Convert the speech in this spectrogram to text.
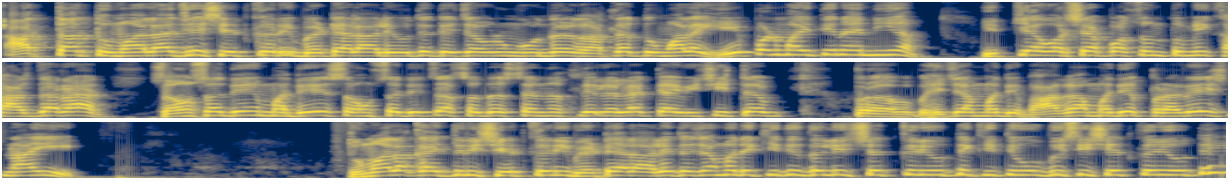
आत्ता तुम्हाला जे शेतकरी भेटायला आले होते त्याच्यावरून गोंधळ घातला. तुम्हाला हे पण माहिती नाही नियम. इतक्या वर्षापासून तुम्ही खासदार आहात. संसदेमध्ये संसदेचा सदस्य नसलेल्या त्या विशिष्ट ह्याच्यामध्ये भागामध्ये प्रवेश नाही. तुम्हाला काहीतरी शेतकरी भेटायला आले त्याच्यामध्ये किती दलित शेतकरी होते किती ओबीसी शेतकरी होते?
